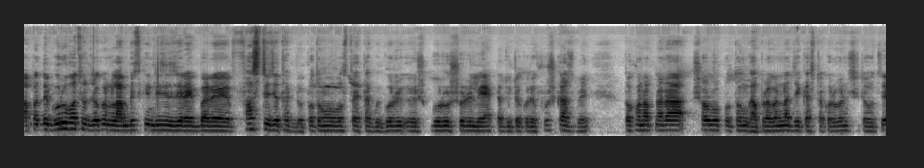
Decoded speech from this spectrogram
আপনাদের গরু বছর যখন লাম্বি স্কিন ডিজিজের একবারে ফার্স্ট স্টেজে থাকবে, প্রথম অবস্থায় থাকবে, গরু, গরুর শরীরে একটা, দুইটা করে ফুসকা আসবে, তখন আপনারা সর্বপ্রথম ঘাবড়াবেন না, যে কাজটা করবেন সেটা হচ্ছে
